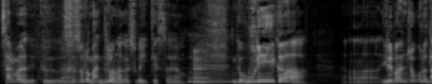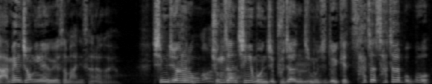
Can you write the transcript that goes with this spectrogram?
삶을 그 네. 스스로 만들어 나갈 수가 있겠어요. 네. 그러니까 우리가 어, 일반적으로 남의 정의에 의해서 많이 살아가요. 심지어는 중산층이 뭔지 부자인지 음. 뭔지도 이렇게 찾아 찾아보고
